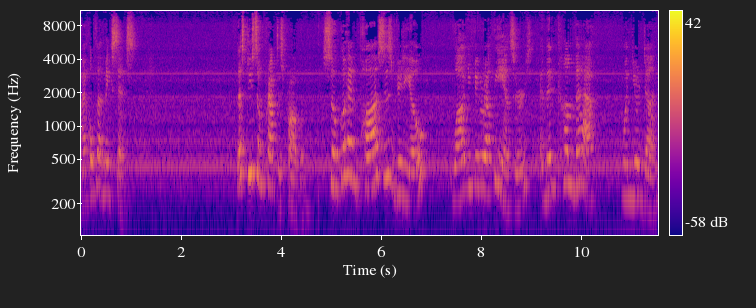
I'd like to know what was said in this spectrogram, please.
I hope that makes sense. Let's do some practice problem. So go ahead and pause this video while you figure out the answers and then come back when you're done.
